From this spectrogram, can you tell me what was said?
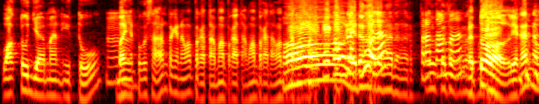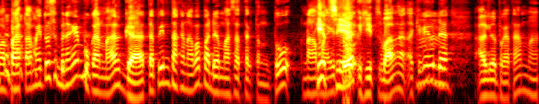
Waktu zaman itu banyak perusahaan pakai nama Pratama Pratama Pratama Pratama. Oh, Kayak komplek ya dengar dengar dengar. Pratama. Betul, ya kan nama Pratama itu sebenarnya bukan marga, tapi entah kenapa pada masa tertentu nama Hits itu ya? hits banget. Akhirnya udah Aldila Pratama.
